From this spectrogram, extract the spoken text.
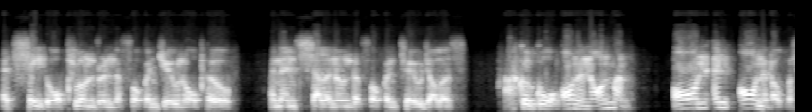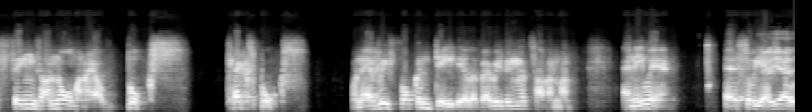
at seat or plundering the fucking Juno pool and then selling under fucking two dollars. I could go on and on, man. On and on about the things I know, man. I have books, textbooks on every fucking detail of everything that's happened, man. Anyway, uh, so yeah, yeah,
